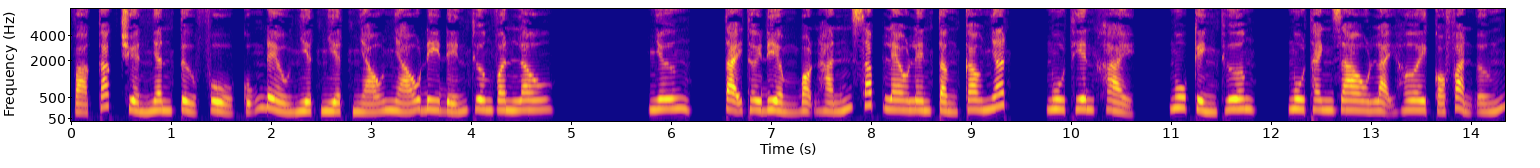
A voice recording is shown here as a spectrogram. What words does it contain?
và các truyền nhân tử phủ cũng đều nhiệt nhiệt nháo nháo đi đến Thương Vân Lâu. Nhưng, tại thời điểm bọn hắn sắp leo lên tầng cao nhất, Ngu Thiên Khải, Ngu Kình Thương, Ngô Thanh Giao lại hơi có phản ứng,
